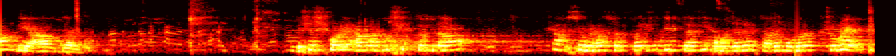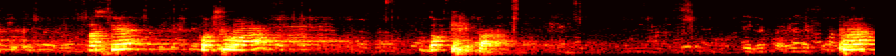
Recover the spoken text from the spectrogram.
আম্বিয়া আফদাল বিশেষ করে আমার মুর্শিদ কিবলা শাহ সুবি ফয়জুদ্দিন গাজী মহাজানের কদম মোবারক চুমে। আজকে কচুয়া দক্ষিণ পাড়া। প্রয়াত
